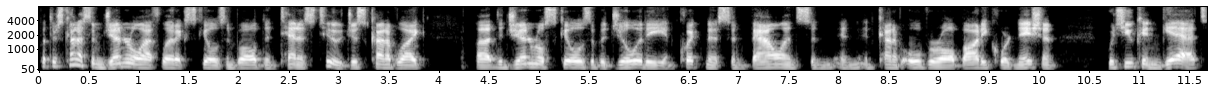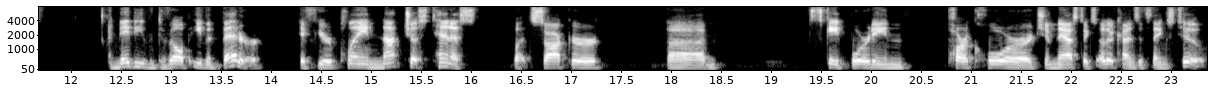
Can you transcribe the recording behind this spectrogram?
But there's kind of some general athletic skills involved in tennis too, just kind of like uh, the general skills of agility and quickness and balance and, and, and kind of overall body coordination, which you can get and maybe even develop even better if you're playing not just tennis, but soccer, um, skateboarding, parkour, gymnastics, other kinds of things too.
